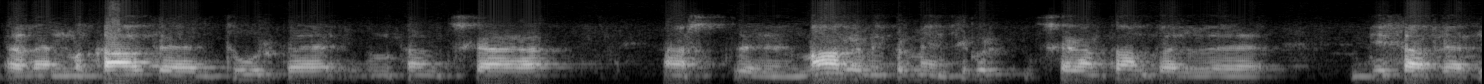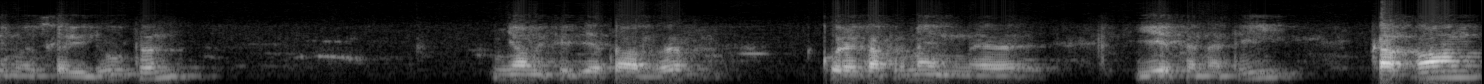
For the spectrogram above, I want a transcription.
edhe në mëkate, në turpe, domethënë çka është marre me i përmend, sikur çka kanë thënë për disa prej atyre që i luten, njëri pi dijetarëve, kur e ka përmend jetën e tij, ka thënë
